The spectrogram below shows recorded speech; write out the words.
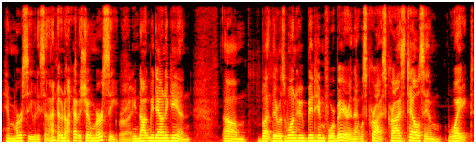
him mercy, but he said, I know not how to show mercy. Right. He knocked me down again. Um, but there was one who bid him forbear, and that was Christ. Christ tells him, Wait.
